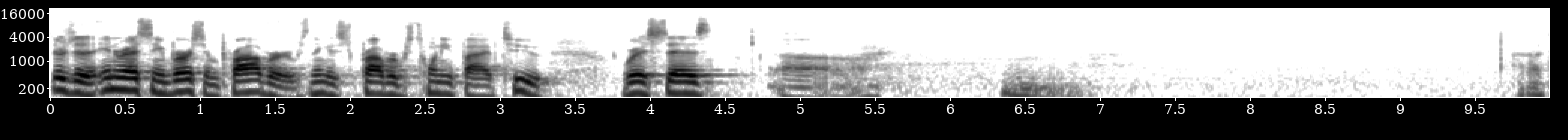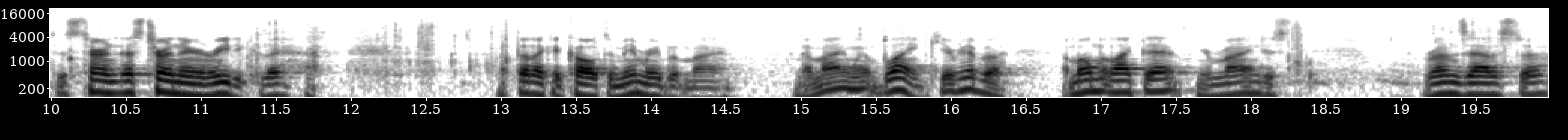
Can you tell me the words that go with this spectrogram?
There's an interesting verse in Proverbs, I think it's Proverbs 25 2, where it says, uh, hmm, Let's turn, let's turn there and read it because I, I thought I could call it to memory, but my, my mind went blank. You ever have a, a moment like that? Your mind just runs out of stuff?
